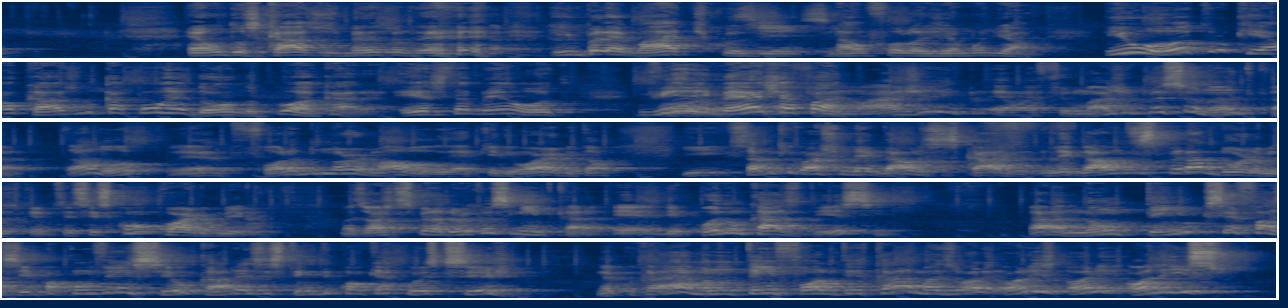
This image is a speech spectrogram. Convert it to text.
é um dos casos mesmo né, emblemáticos Sim, sim. na ufologia mundial. E o outro que é o caso do Capão Redondo. Porra, cara, esse também é outro. Vira e Pô, mexe, uma rapaz. filmagem, é uma filmagem impressionante, cara. Tá louco. É fora do normal, é aquele orbe e tal. E sabe o que eu acho legal nesses casos? Legal e desesperador ao mesmo tempo. Não sei se vocês concordam comigo. Mas eu acho desesperador que é o seguinte, cara. É, depois de um caso desse, cara, não tem o que você fazer pra convencer o cara existente de qualquer coisa que seja. Né? Porque ah, mas não tem não tem. Cara, mas olha, olha, olha, olha isso.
